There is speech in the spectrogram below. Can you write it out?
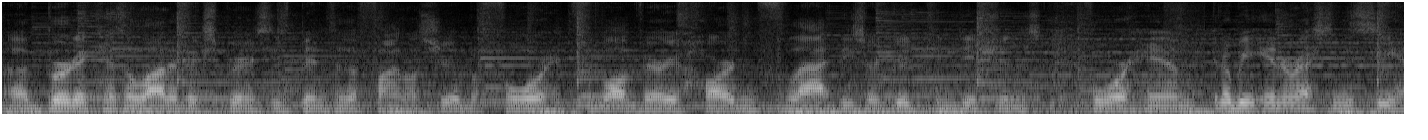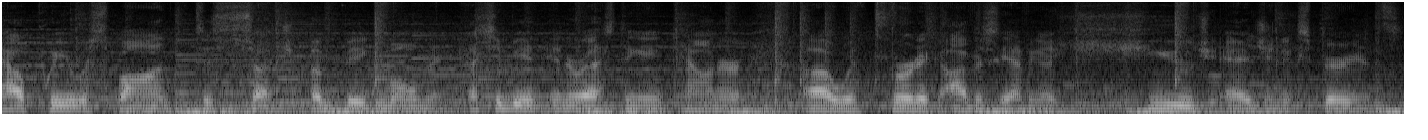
Berdych has a lot of experience. He's been to the finals here before, hits the ball very hard and flat. These are good conditions for him. It'll be interesting to see how Pouille responds to such a big moment. That should be an interesting encounter with Berdych obviously having a huge edge in experience.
